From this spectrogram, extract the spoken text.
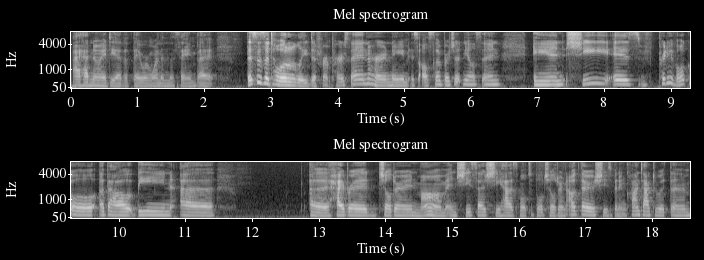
I had no idea that they were one and the same, but this is a totally different person. Her name is also Bridget Nielsen, and she is pretty vocal about being a a hybrid children mom and she says she has multiple children out there. She's been in contact with them.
